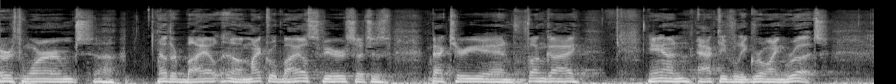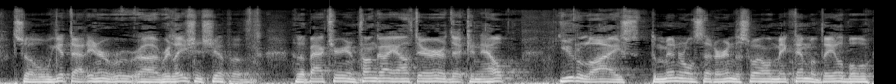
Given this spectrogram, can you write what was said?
earthworms, uh, other bio, uh, microbiospheres such as bacteria and fungi, and actively growing roots. So we get that inner uh, relationship of the bacteria and fungi out there that can help utilize the minerals that are in the soil and make them available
